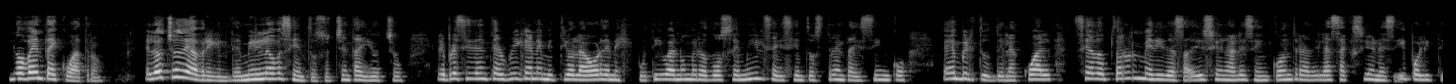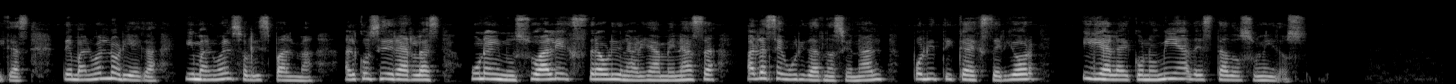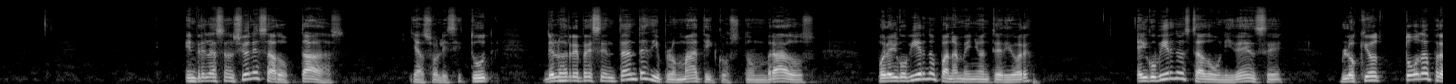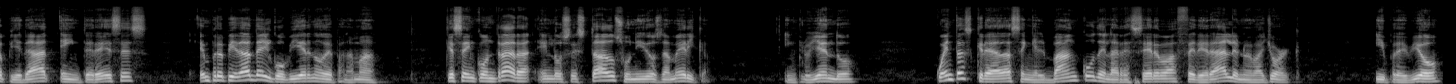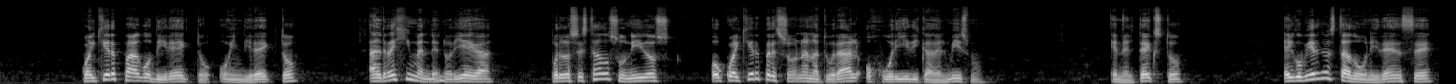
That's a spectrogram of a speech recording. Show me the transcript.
94. El 8 de abril de 1988, el presidente Reagan emitió la orden ejecutiva número 12.635, en virtud de la cual se adoptaron medidas adicionales en contra de las acciones y políticas de Manuel Noriega y Manuel Solís Palma, al considerarlas una inusual y extraordinaria amenaza a la seguridad nacional, política exterior y a la economía de Estados Unidos. Entre las sanciones adoptadas y a solicitud de los representantes diplomáticos nombrados por el gobierno panameño anterior, el gobierno estadounidense bloqueó toda propiedad e intereses en propiedad del gobierno de Panamá que se encontrara en los Estados Unidos de América, incluyendo cuentas creadas en el Banco de la Reserva Federal de Nueva York, y prohibió cualquier pago directo o indirecto al régimen de Noriega por los Estados Unidos o cualquier persona natural o jurídica del mismo. En el texto, el gobierno estadounidense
